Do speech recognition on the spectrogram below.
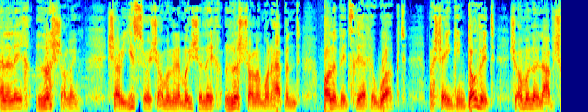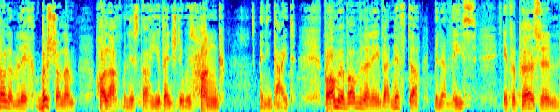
And Alech La Shalom. Shavi Yisro Shamal Moshe Lech La What happened? All of it's there, it worked. Masha'inkin David, Shamal Lav Shalom Lech Ba Shalom. Halach Minister. He eventually was hung and he died. If a person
